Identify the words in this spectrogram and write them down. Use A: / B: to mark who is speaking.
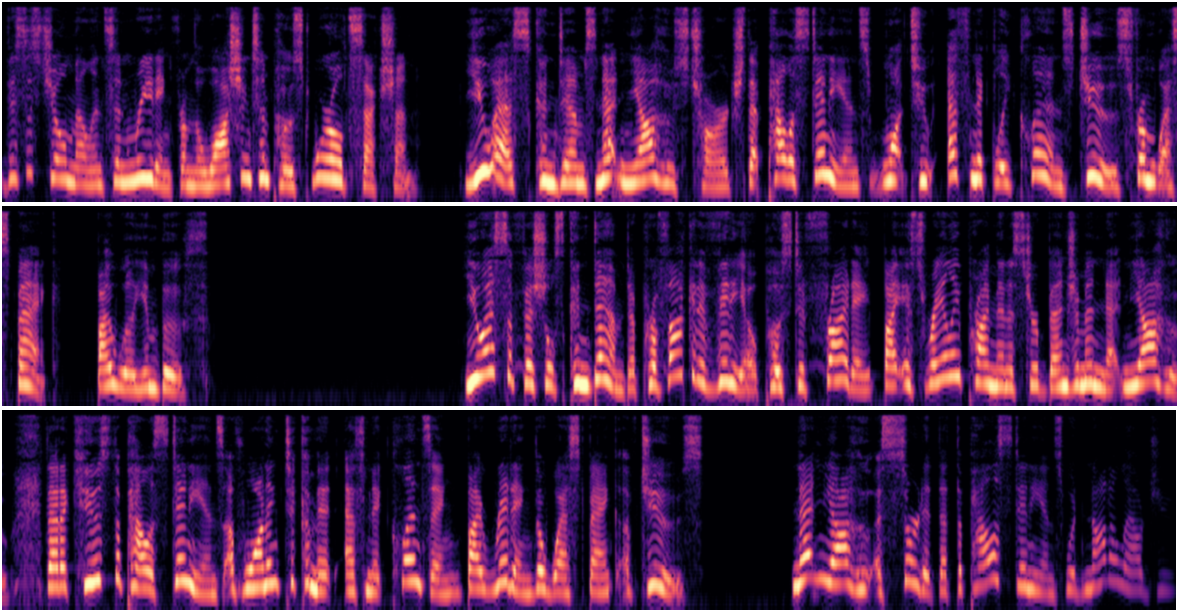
A: This is Jill Melancon reading from the Washington Post World section. U.S. condemns Netanyahu's charge that Palestinians want to ethnically cleanse Jews from West Bank by William Booth. U.S. officials condemned a provocative video posted Friday by Israeli Prime Minister Benjamin Netanyahu that accused the Palestinians of wanting to commit ethnic cleansing by ridding the West Bank of Jews. Netanyahu asserted that the Palestinians would not allow Jews.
